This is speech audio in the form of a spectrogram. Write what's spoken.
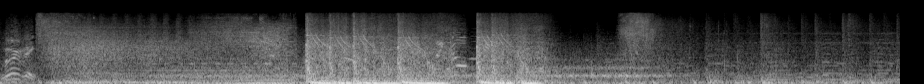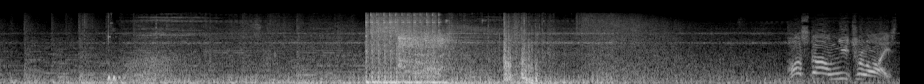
Moving! Neutralized.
